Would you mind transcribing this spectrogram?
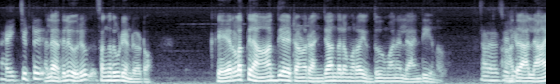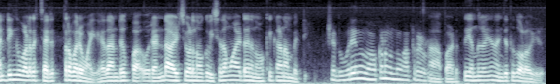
കഴിച്ചിട്ട് അല്ല അതിൽ ഒരു സംഗതി കൂടി ഉണ്ട് കേട്ടോ. കേരളത്തിൽ ആദ്യമായിട്ടാണ് ഒരു അഞ്ചാം തലമുറ യുദ്ധവിമാനം ലാൻഡ് ചെയ്യുന്നത്. അതെ ആ ലാൻഡിങ് വളരെ ചരിത്രപരമായി. ഏതാണ്ട് രണ്ടാഴ്ചയോളം നമുക്ക് വിശദമായിട്ട് തന്നെ നോക്കിക്കാണാൻ പറ്റി. പക്ഷെ ദൂരെ നിന്ന് നോക്കണമെന്ന് മാത്രമേ ഉള്ളൂ. ആ അപ്പോൾ അടുത്ത് ചെന്ന് കഴിഞ്ഞാൽ നെഞ്ചത്ത് തുള വീഴും.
